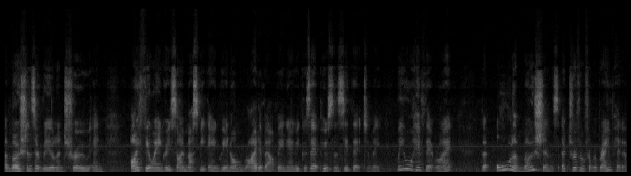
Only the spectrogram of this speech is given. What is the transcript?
emotions are real and true and I feel angry, so I must be angry, and I'm right about being angry because that person said that to me. We all have that, right? But all emotions are driven from a brain pattern.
